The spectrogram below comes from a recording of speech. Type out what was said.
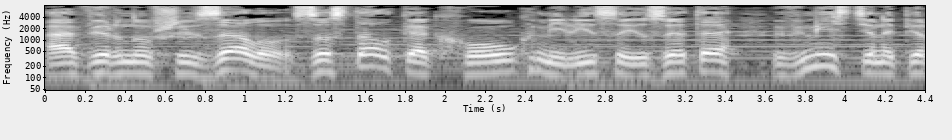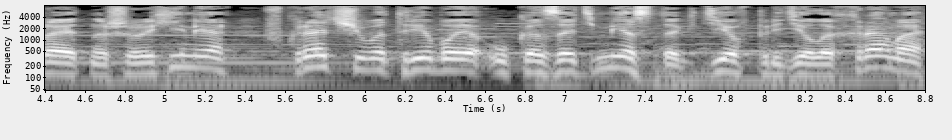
А вернувшись в залу, застал, как Хоук, Мелисса и Зета вместе напирают на Шерохимия, вкратчиво требуя указать место, где в пределах храма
